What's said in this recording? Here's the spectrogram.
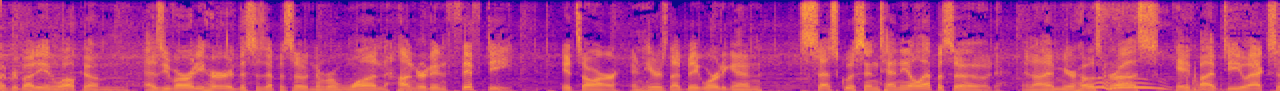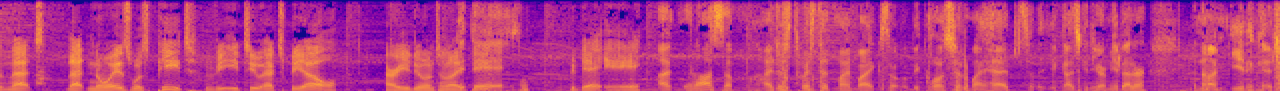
Everybody and welcome. As you've already heard, this is episode number 150. It's our, and here's that big word again, sesquicentennial episode. And I'm your host, Russ, K5TUX, and that, that noise was Pete, VE2XPL. How are you doing tonight, Good day. Pete? Good day. I'm doing awesome. I just twisted my mic so it would be closer to my head so that you guys could hear me better. And now I'm eating it.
